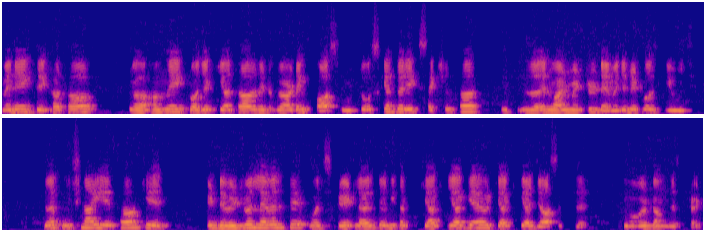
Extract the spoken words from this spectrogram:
میں نے ایک دیکھا تھا ہم نے ایک پروجیکٹ کیا تھا ریگارڈنگ فاسٹ فوڈ تو اس کے اندر ایک سیکشن تھا environmental damage and it was huge تو میں پوچھنا یہ تھا کہ انڈیویجول لیول پہ اور اسٹیٹ لیول پہ ابھی تک کیا کیا گیا ہے اور کیا کیا جا سکتا ہے ٹو اوور کم دس تھریٹ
